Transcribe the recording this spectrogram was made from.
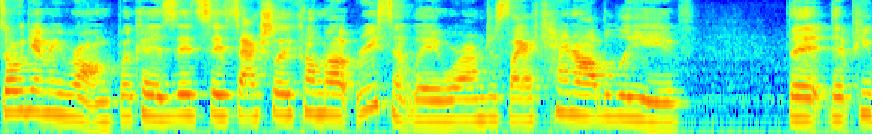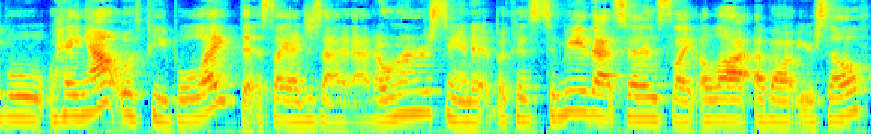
Don't get me wrong, because it's it's actually come up recently where I'm just like I cannot believe that that people hang out with people like this. Like I just I, I don't understand it because to me that says like a lot about yourself.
